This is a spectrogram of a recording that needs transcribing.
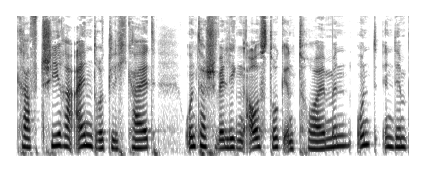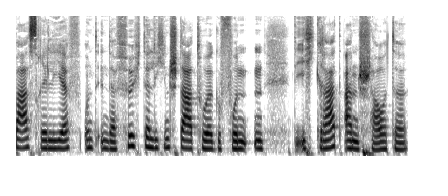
kraft schierer Eindrücklichkeit, unterschwelligen Ausdruck in Träumen und in dem Basrelief und in der fürchterlichen Statue gefunden, die ich grad anschaute,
